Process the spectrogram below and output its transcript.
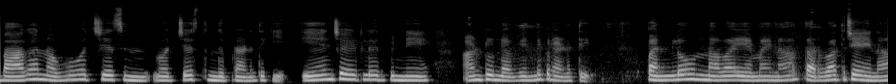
బాగా నవ్వు వచ్చేసి వచ్చేస్తుంది ప్రణతికి. ఏం చేయట్లేదు పిన్ని? అంటూ నవ్వింది ప్రణతి. పనిలో ఉన్నావా ఏమైనా? తర్వాత చేయనా?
